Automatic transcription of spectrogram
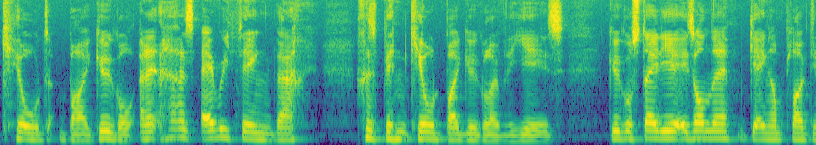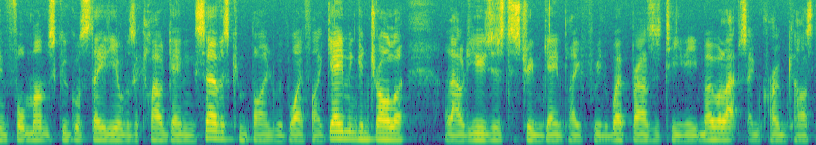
Killed by Google, and it has everything that has been killed by Google over the years. Google Stadia is on there, getting unplugged in four months. Google Stadia was a cloud gaming service combined with Wi Fi gaming controller, allowed users to stream gameplay through the web browser, TV, mobile apps, and Chromecast.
